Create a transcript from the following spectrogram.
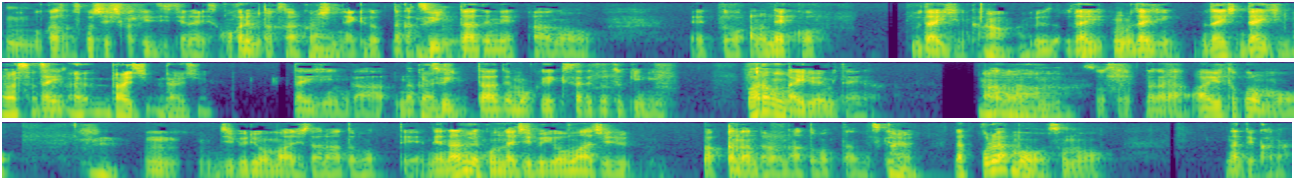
うん。僕は少ししか気づいてないです。他にもたくさんあるかもしれないけど、なんかツイッターでね、あの、えっと、あの猫、右大臣か。右大臣右大臣大臣大え大臣、大臣。大臣が、なんかツイッターで目撃されたときに、ワロンがいるみたいな。あの、あそうそう。だから、ああいうところも、ーうん。うん、ジブリオマージュだなと思って。で、なんでこんなジブリオマージュばっかなんだろうなと思ったんですけど、はいだこれはもう、その、なんていうかな。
